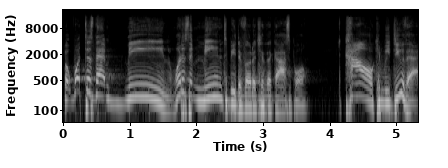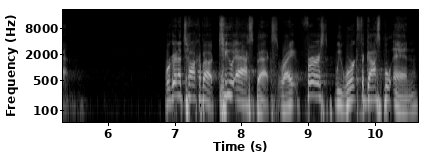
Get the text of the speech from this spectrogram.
But what does that mean? What does it mean to be devoted to the gospel? How can we do that? We're going to talk about two aspects, right? First, we work the gospel in,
